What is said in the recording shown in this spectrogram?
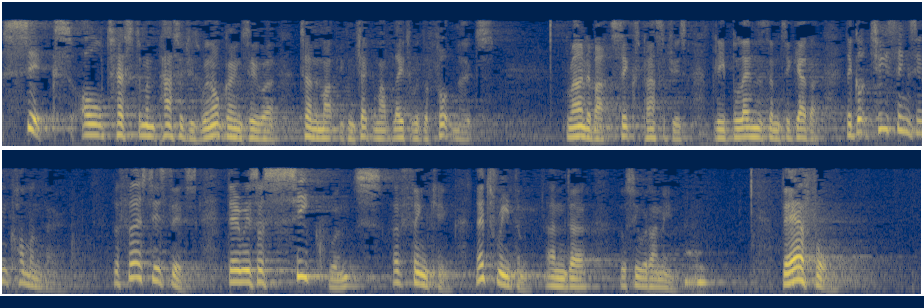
six Old Testament passages. We're not going to uh, turn them up, you can check them up later with the footnotes. Around about six passages, but he blends them together. They've got two things in common, though. The first is this there is a sequence of thinking. Let's read them, and uh, you'll see what I mean. Therefore,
